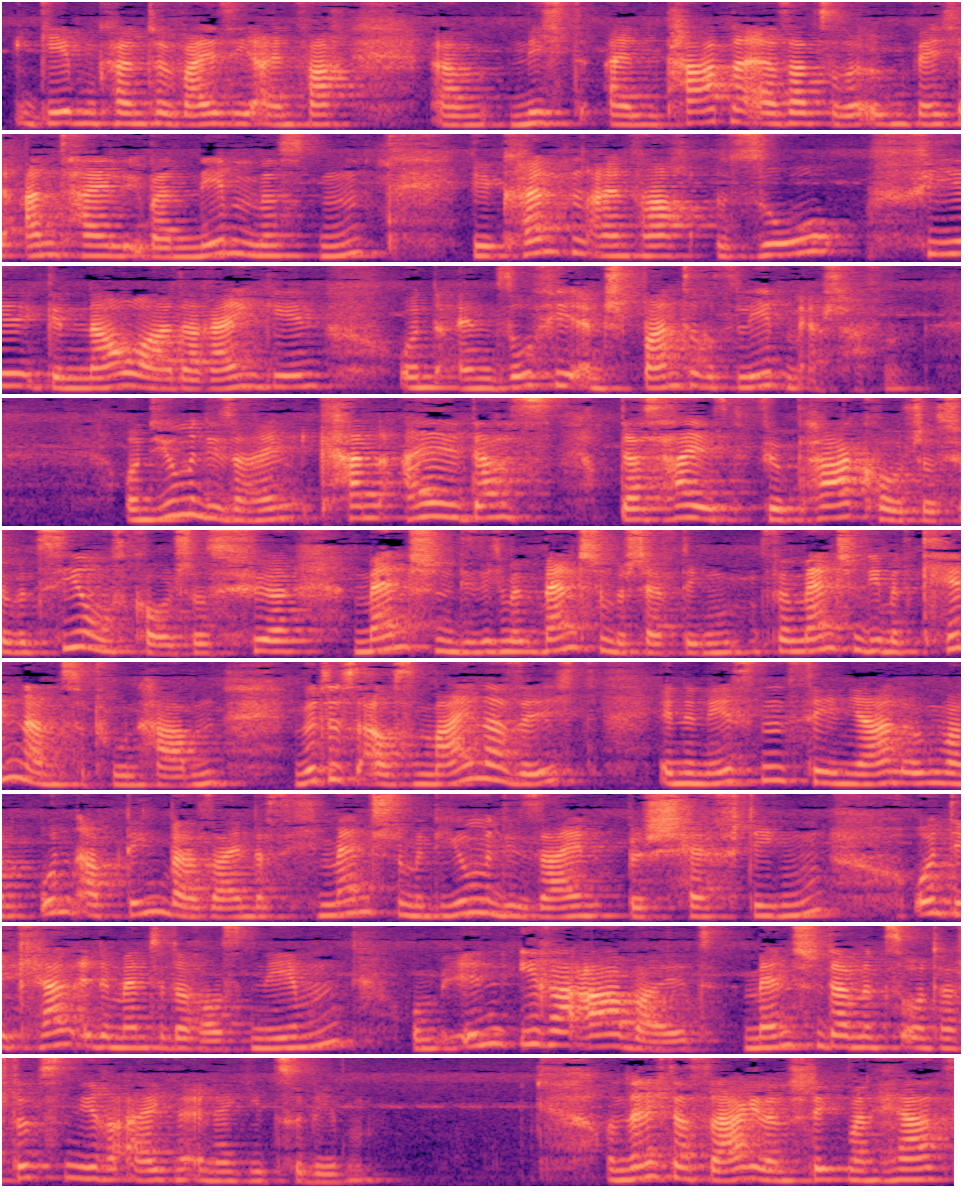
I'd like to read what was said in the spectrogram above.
geben könnte, weil sie einfach ähm, nicht einen Partnerersatz oder irgendwelche Anteile übernehmen müssten. Wir könnten einfach so viel genauer da reingehen und ein so viel entspannteres Leben erschaffen. Und Human Design kann all das. Das heißt, für Paarcoaches, für Beziehungscoaches, für Menschen, die sich mit Menschen beschäftigen, für Menschen, die mit Kindern zu tun haben, wird es aus meiner Sicht in den nächsten zehn Jahren irgendwann unabdingbar sein, dass sich Menschen mit Human Design beschäftigen und die Kernelemente daraus nehmen, um in ihrer Arbeit Menschen damit zu unterstützen, ihre eigene Energie zu leben. Und wenn ich das sage, dann schlägt mein Herz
